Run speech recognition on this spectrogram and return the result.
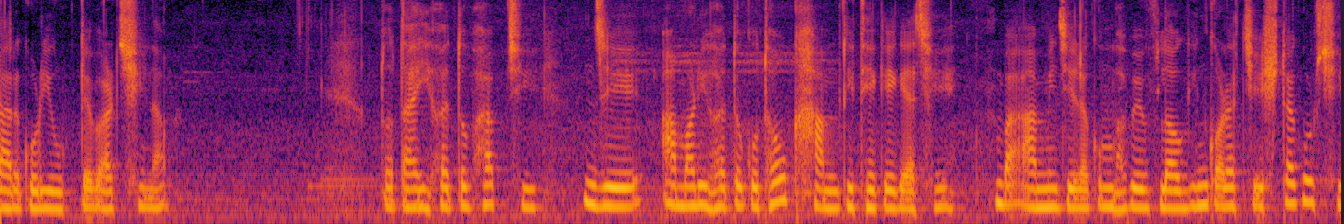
দাঁড় করিয়ে উঠতে পারছি না। তো তাই হয়তো ভাবছি যে আমারই হয়তো কোথাও খামতি থেকে গেছে বা আমি যেরকমভাবে ভ্লগিং করার চেষ্টা করছি,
